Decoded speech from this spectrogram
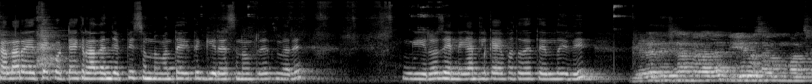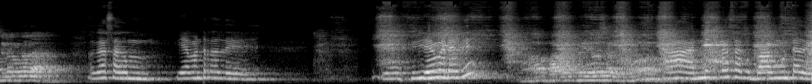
కలర్ అయితే కొట్టేకి రాదని చెప్పి సున్నం అంతా అయితే గీరేస్తున్నాం ఫ్రెండ్స్ మరి. ఇంక ఈరోజు ఎన్ని గంటలకు అయిపోతుందో తెలియదు ఇది. ఒక సగం ఏమంటారు అది? ఏమనేది? సగం అన్నిట్లో సగం బాగుంటుంది.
